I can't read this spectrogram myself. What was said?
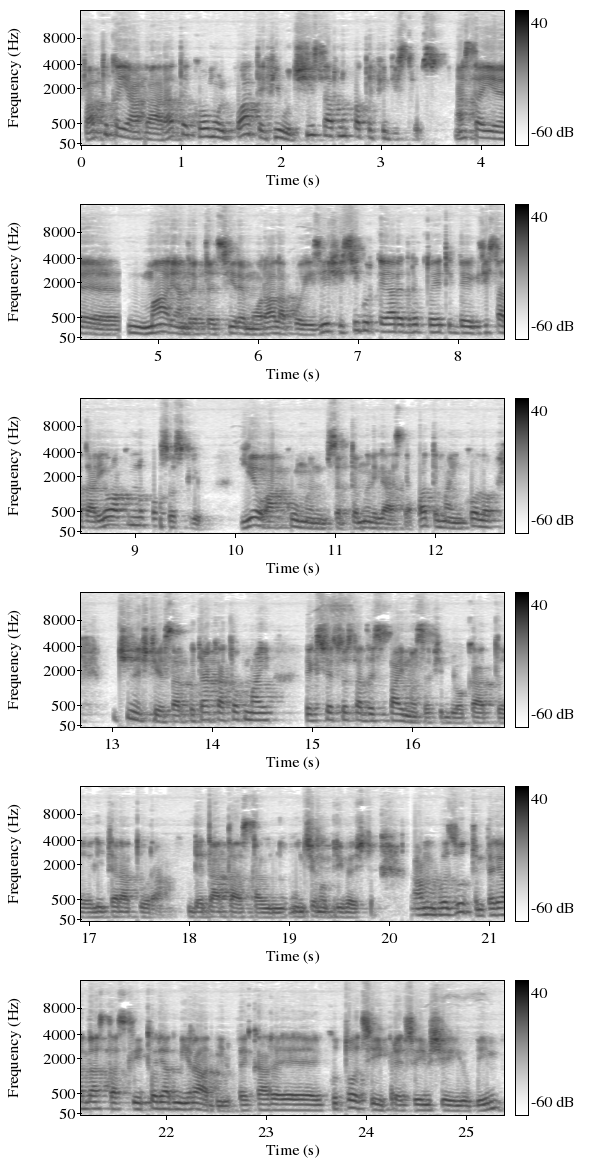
Faptul că ea arată că omul poate fi ucis, dar nu poate fi distrus. Asta e marea îndreptățire morală a poeziei și sigur că ea are dreptul etic de a exista, dar eu acum nu pot să o scriu. Eu acum, în săptămânile astea, poate mai încolo, cine știe, s-ar putea ca tocmai excesul ăsta de spaimă să fi blocat uh, literatura de data asta în, în ce mă privește. Am văzut în perioada asta scritori admirabili pe care cu toții îi prețuim și îi iubim,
